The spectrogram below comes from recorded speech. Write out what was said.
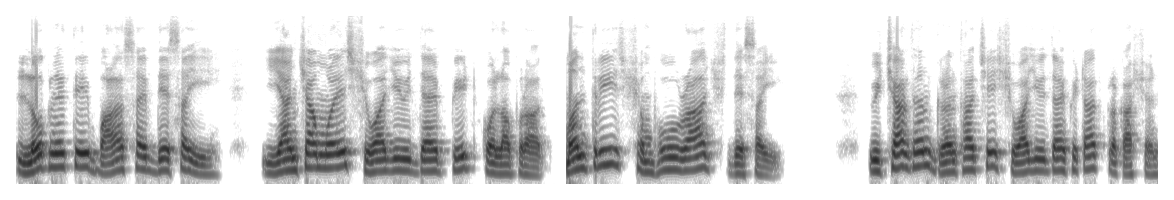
लोकनेते बाळासाहेब देसाई यांच्यामुळे शिवाजी विद्यापीठ कोल्हापुरात. मंत्री शंभूराज देसाई. विचारधन ग्रंथाचे शिवाजी विद्यापीठात प्रकाशन.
